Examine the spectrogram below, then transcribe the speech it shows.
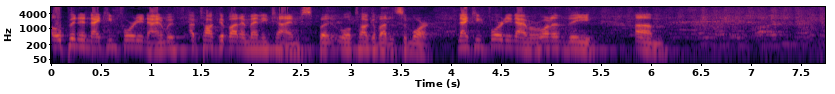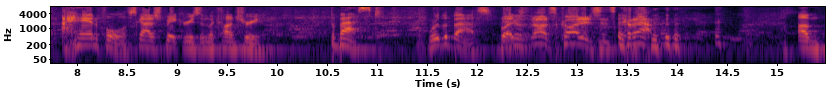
opened in 1949. We've, I've talked about it many times, but we'll talk about it some more. 1949, we're one of the um, a handful of Scottish bakeries in the country. The best. We're the best, but It's not Scottish. It's crap. um,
